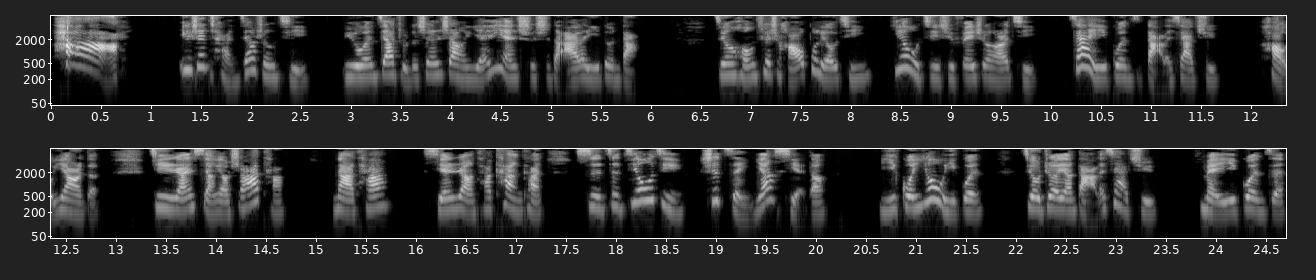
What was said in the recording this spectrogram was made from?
哈！一声惨叫声起，宇文家主的身上严严实实的挨了一顿打。惊鸿却是毫不留情，又继续飞身而起，再一棍子打了下去。好样的，竟然想要杀他！那他先让他看看死字究竟是怎样写的。一棍又一棍，就这样打了下去。每一棍子，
